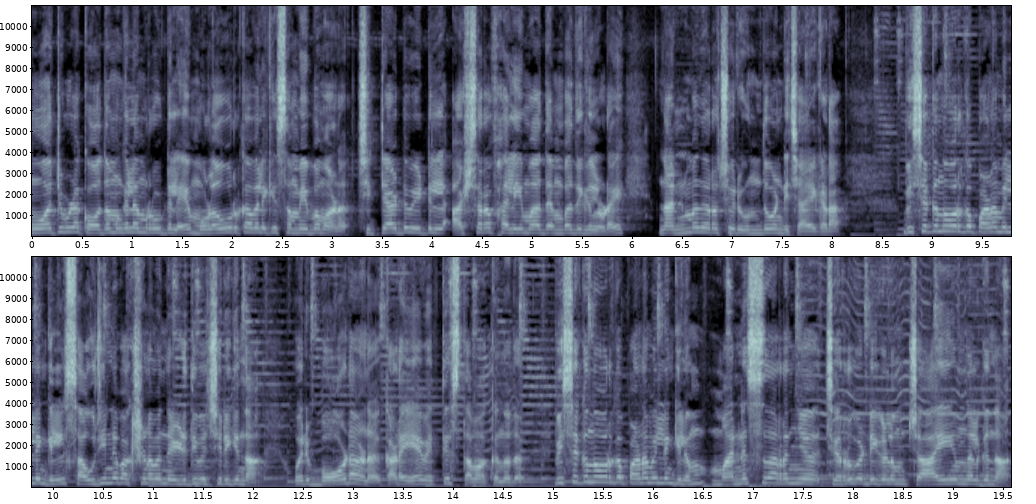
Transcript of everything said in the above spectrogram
മൂവാറ്റുപുഴ കോതമംഗലം റൂട്ടിലെ മുളവൂർ കവലയ്ക്ക് സമീപമാണ് ചിറ്റാട്ട് വീട്ടിൽ അഷ്റഫ് ഹലീമ ദമ്പതികളുടെ നന്മ നിറച്ചൊരു ഉന്തുവണ്ടി ചായക്കട. വിശക്കുന്നവർക്ക് പണമില്ലെങ്കിൽ സൗജന്യ ഭക്ഷണം എന്ന് എഴുതി വച്ചിരിക്കുന്ന ഒരു ബോർഡാണ് കടയെ വ്യത്യസ്തമാക്കുന്നത്. വിശക്കുന്നവർക്ക് പണമില്ലെങ്കിലും മനസ്സ് നിറഞ്ഞ് ചെറുകടികളും ചായയും നൽകുന്ന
